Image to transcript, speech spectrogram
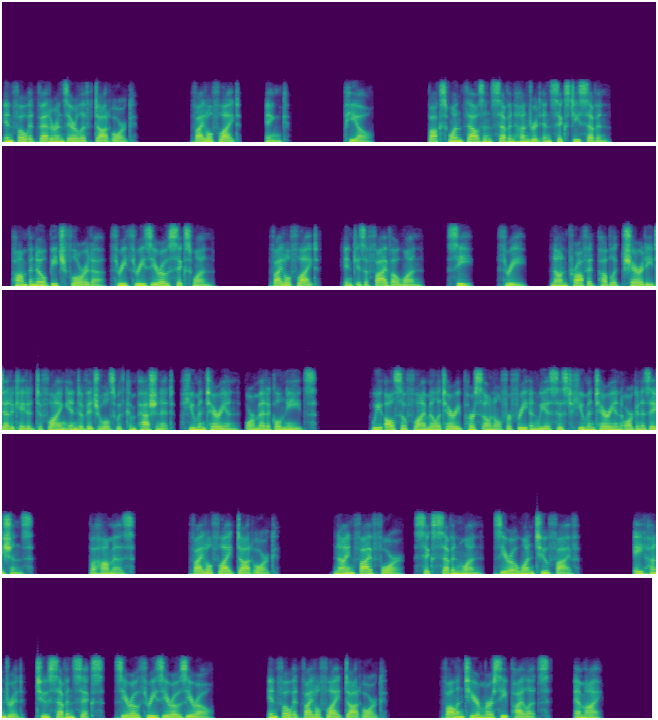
Info at veteransairlift.org. Vital Flight, Inc. P.O. Box 1767. Pompano Beach, Florida 33061. Vital Flight, Inc. is a 501c3 non-profit public charity dedicated to flying individuals with compassionate, humanitarian, or medical needs. We also fly military personnel for free and we assist humanitarian organizations. Bahamas. Vitalflight.org 954 671 0125 800 276 0300 Info at vitalflight.org Volunteer Mercy Pilots, MI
